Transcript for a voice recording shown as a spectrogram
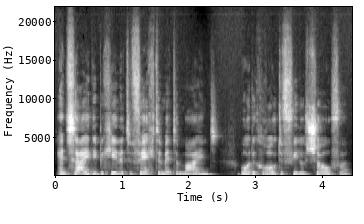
En zij die beginnen te vechten met de mind worden grote filosofen.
